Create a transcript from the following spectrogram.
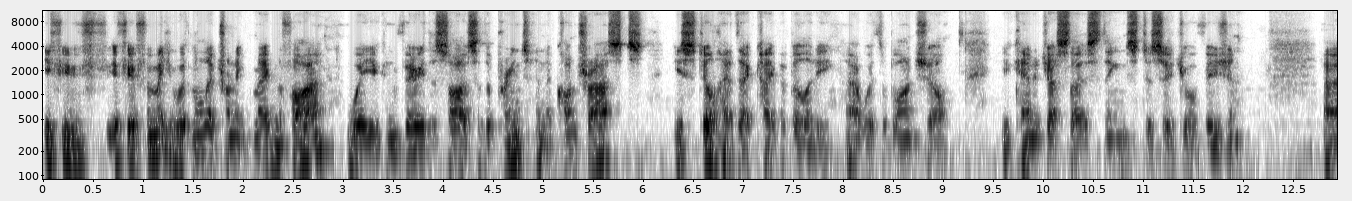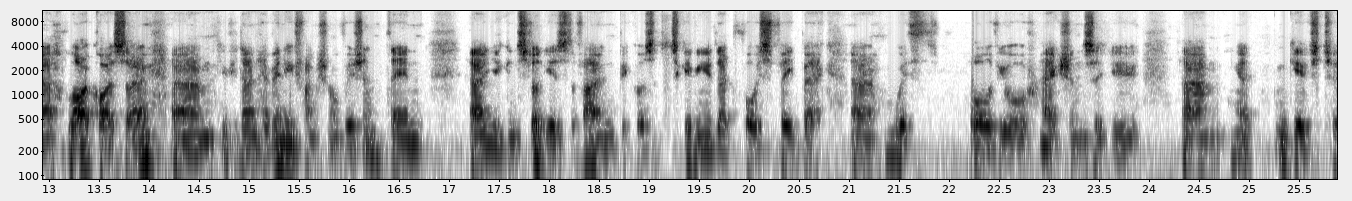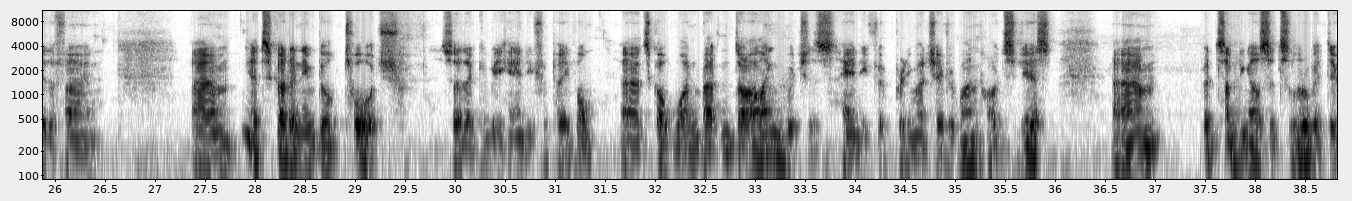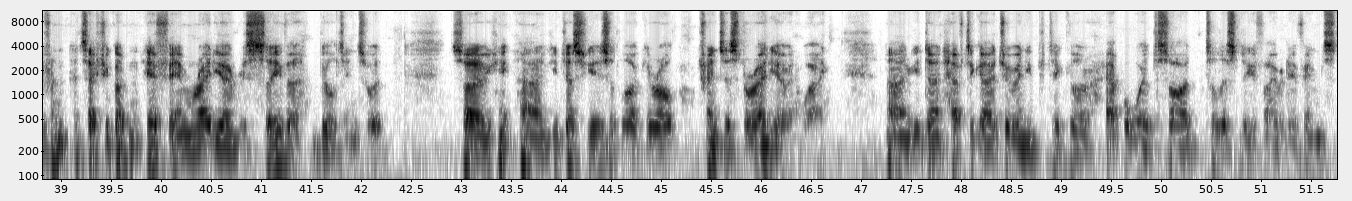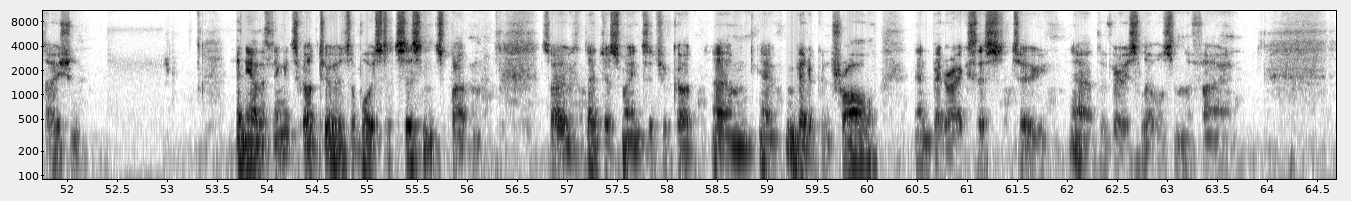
if you've if you're familiar with an electronic magnifier where you can vary the size of the print and the contrasts, you still have that capability uh, with the BlindShell. You can adjust those things to suit your vision. Uh, likewise, though, um, if you don't have any functional vision, then uh, you can still use the phone because it's giving you that voice feedback uh, with all of your actions that you um, gives to the phone. Um, it's got an inbuilt torch, so that can be handy for people. Uh, it's got one button dialing, which is handy for pretty much everyone, I'd suggest. Um, but something else that's a little bit different, it's actually got an FM radio receiver built into it. So uh, you just use it like your old transistor radio in a way. Uh, you don't have to go to any particular Apple website to listen to your favorite FM station. And the other thing it's got too is a voice assistance button. So that just means that you've got um, you know, better control and better access to uh, the various levels in the phone.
